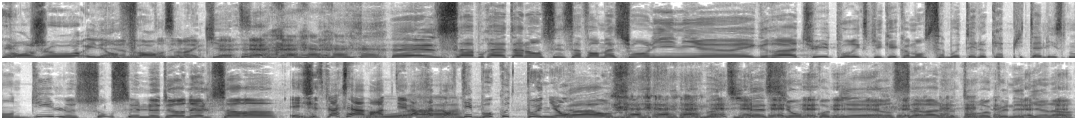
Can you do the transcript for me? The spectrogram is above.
Bonjour, il est en forme, ça m'inquiète. Elle s'apprête à lancer sa formation en ligne euh, et gratuite pour expliquer comment saboter le capitalisme en 10 leçons. C'est l'éternel Sarah. Et j'espère que ça va me rapporter, Wow. va rapporter beaucoup de pognon. Ah, on ta motivation première, Sarah, je te reconnais bien là.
